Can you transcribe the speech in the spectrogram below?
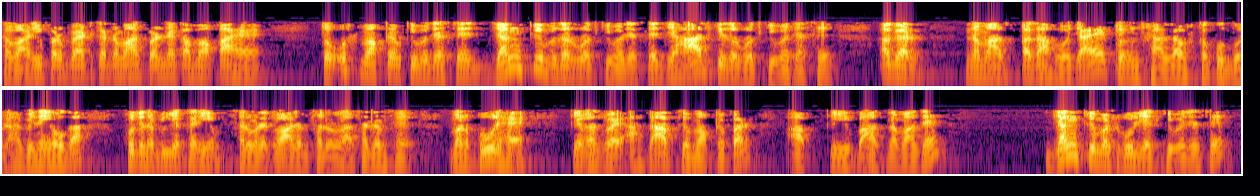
سواری پر بیٹھ کر نماز پڑھنے کا موقع ہے، تو اس موقع کی وجہ سے، جنگ کی ضرورت کی وجہ سے، جہاد کی ضرورت کی وجہ سے اگر نماز قضا ہو جائے تو انشاءاللہ اس کا کوئی گناہ بھی نہیں ہوگا۔ خود نبی کریم سرور عالم صلی اللہ علیہ وسلم سے منقول ہے کہ غزوہ احزاب کے موقع پر آپ کی بعض نمازیں جنگ کی مشغولیت کی وجہ سے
